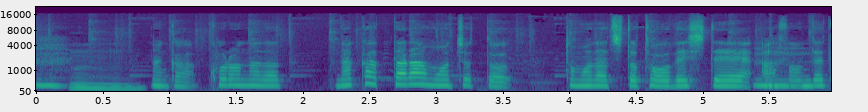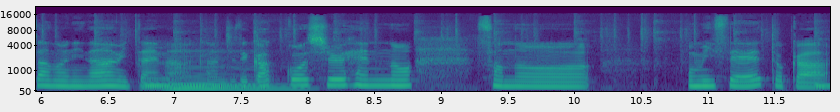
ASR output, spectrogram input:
うん。なんかコロナだなかったらもうちょっと友達と遠出してうん遊んでたのになみたいな感じで、うん学校周辺のそのお店とか、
